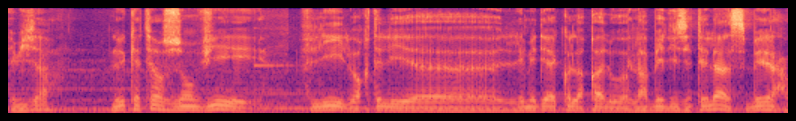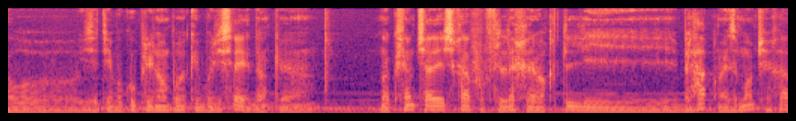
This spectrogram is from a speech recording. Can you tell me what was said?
C'est bizarre. Le 14 janvier, euh, les médias colacal ou l'abbé, ils étaient là, ils étaient beaucoup plus nombreux que Boulissé. Donc, donc, je suis allé à Chraf ou Flech, alors que les. mais je suis allé à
